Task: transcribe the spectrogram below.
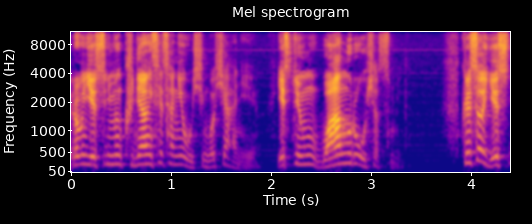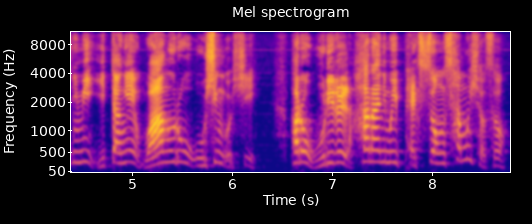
여러분 예수님은 그냥 세상에 오신 것이 아니에요. 예수님은 왕으로 오셨습니다. 그래서 예수님이 이 땅에 왕으로 오신 것이 바로 우리를 하나님의 백성 삼으셔서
